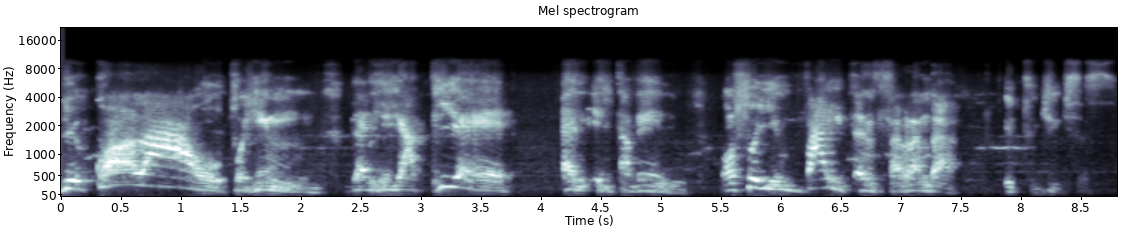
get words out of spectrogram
They call out to him. Then he appeared and intervened. Also, invite and surrender it to Jesus.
